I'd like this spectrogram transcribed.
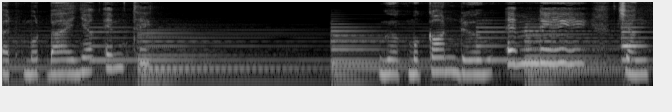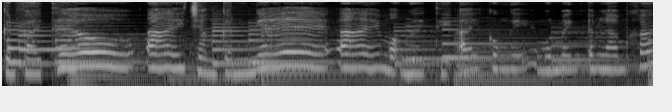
bật một bài nhạc em thích. Ngược một con đường em đi, chẳng cần phải theo ai, chẳng cần nghe ai. Mọi người thì ai cũng nghĩ một mình em làm khác.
